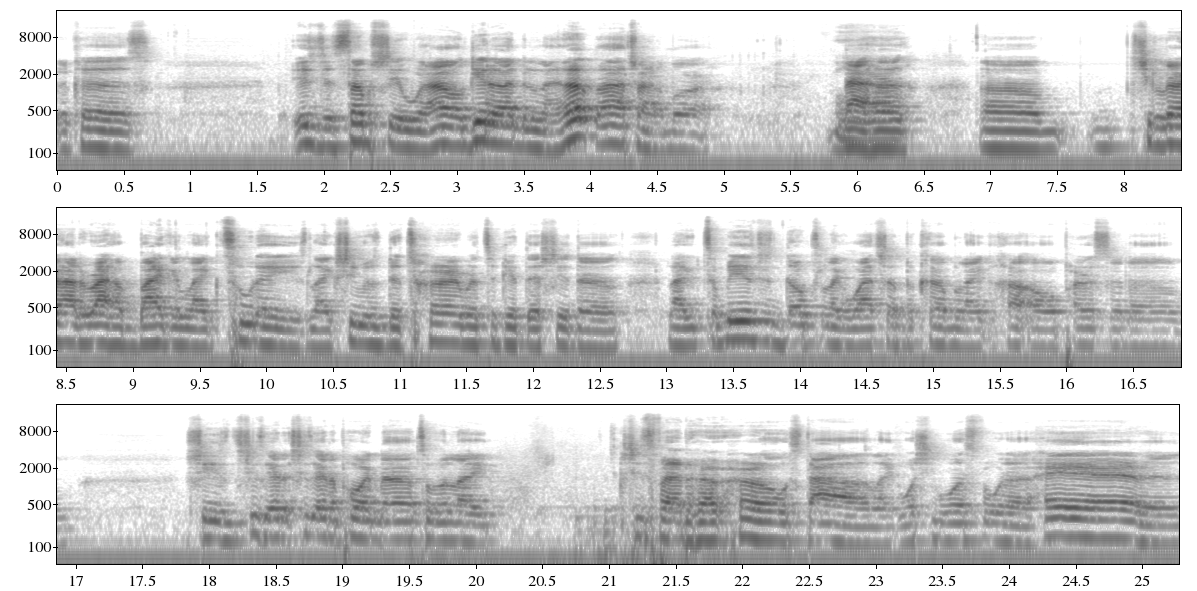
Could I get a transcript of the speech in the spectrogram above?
because it's just some shit where I don't get it. I be like, up, I'll try tomorrow. Not her. Um, she learned how to ride her bike in like two days. Like she was determined to get that shit down. Like to me, it's just dope to like watch her become like her own person. Um, she's she's at a, she's at a point now to where like she's finding her her own style, like what she wants for with her hair and.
